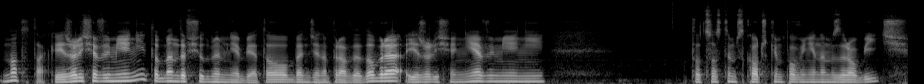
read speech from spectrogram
No to tak, jeżeli się wymieni, to będę w siódmym niebie. To będzie naprawdę dobre. Jeżeli się nie wymieni, to co z tym skoczkiem powinienem zrobić?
